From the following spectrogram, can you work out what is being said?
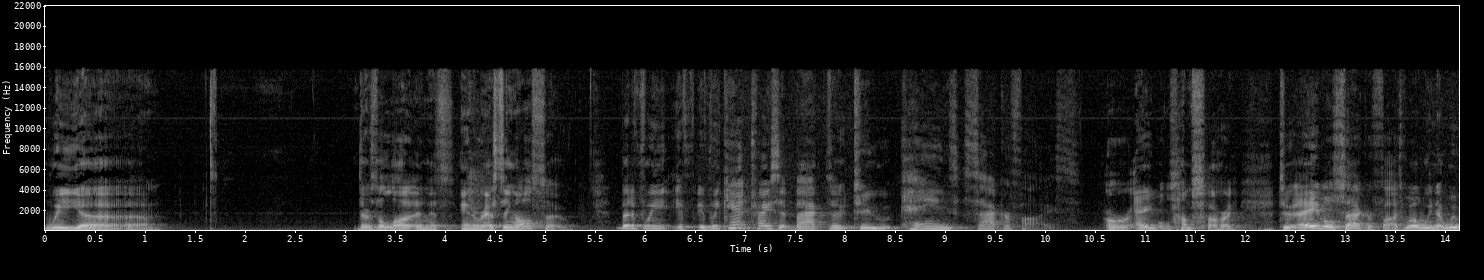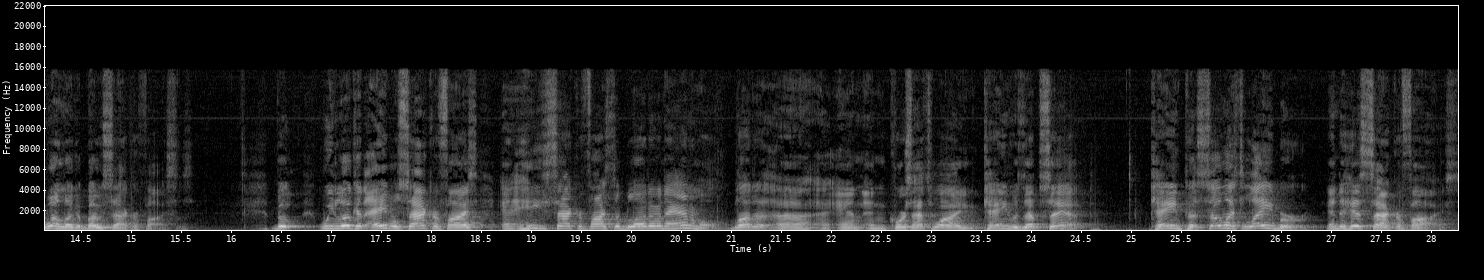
we, uh, um, there's a lot, and it's interesting also. But if we if, if we can't trace it back to, to Cain's sacrifice, or Abel's, I'm sorry, to Abel's sacrifice. Well, we know, we want to look at both sacrifices. But we look at Abel's sacrifice, and he sacrificed the blood of an animal. Blood, uh, and, and of course, that's why Cain was upset. Cain put so much labor into his sacrifice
